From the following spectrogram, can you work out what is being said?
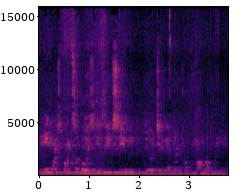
Being responsible is easy to see. We can do it together. Come follow me.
